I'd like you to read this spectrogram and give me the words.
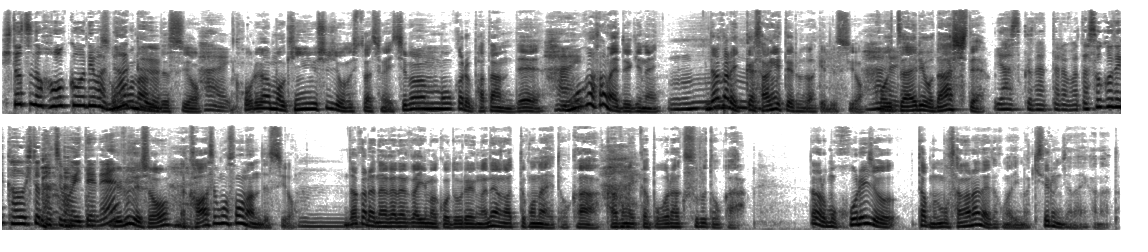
一つの方向ではなくそうなんですよ。はい、これはもう金融市場の人たちが一番儲かるパターンで、はい、動かさないといけない。だから一回下げてるわけですよ。はい、こういう材料を出して。安くなったらまたそこで買う人たちもいてね。いるでしょ？為替もそうなんですよ。だからなかなか今こうドル円がね上がってこないとか、株が一回暴落するとか。だからもうこれ以上多分もう下がらないところまで今来てるんじゃないかなと。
